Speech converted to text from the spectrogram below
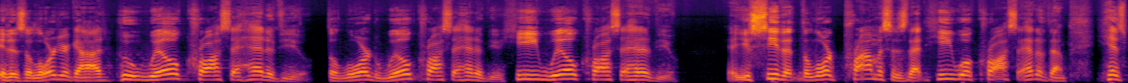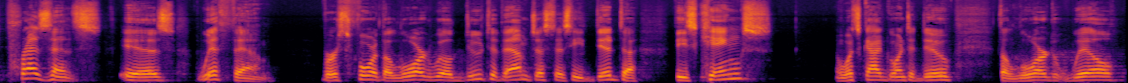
it is the Lord your God who will cross ahead of you. The Lord will cross ahead of you. He will cross ahead of you. You see that the Lord promises that He will cross ahead of them. His presence is with them. Verse 4 The Lord will do to them just as He did to these kings. And what's God going to do? The Lord will,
